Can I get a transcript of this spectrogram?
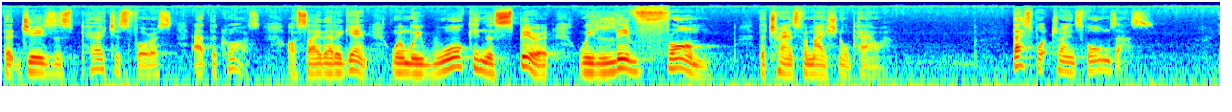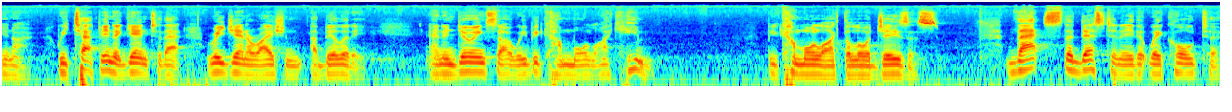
that Jesus purchased for us at the cross. I'll say that again. When we walk in the Spirit, we live from the transformational power. That's what transforms us. You know, we tap in again to that regeneration ability. And in doing so, we become more like Him, become more like the Lord Jesus. That's the destiny that we're called to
